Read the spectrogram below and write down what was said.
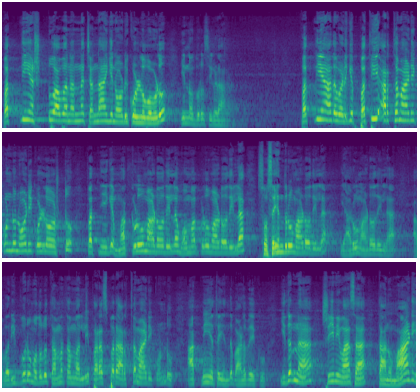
ಪತ್ನಿಯಷ್ಟು ಅವನನ್ನು ಚೆನ್ನಾಗಿ ನೋಡಿಕೊಳ್ಳುವವಳು ಇನ್ನೊಬ್ಬರು ಸಿಗಳಾರ ಪತ್ನಿಯಾದವಳಿಗೆ ಪತಿ ಅರ್ಥ ಮಾಡಿಕೊಂಡು ನೋಡಿಕೊಳ್ಳುವಷ್ಟು ಪತ್ನಿಗೆ ಮಕ್ಕಳು ಮಾಡೋದಿಲ್ಲ, ಮೊಮ್ಮಕ್ಕಳು ಮಾಡೋದಿಲ್ಲ, ಸೊಸೆಯಂದರೂ ಮಾಡೋದಿಲ್ಲ, ಯಾರೂ ಮಾಡೋದಿಲ್ಲ. ಅವರಿಬ್ಬರು ಮೊದಲು ತಮ್ಮ ತಮ್ಮಲ್ಲಿ ಪರಸ್ಪರ ಅರ್ಥ ಮಾಡಿಕೊಂಡು ಆತ್ಮೀಯತೆಯಿಂದ ಬಾಳಬೇಕು. ಇದನ್ನು ಶ್ರೀನಿವಾಸ ತಾನು ಮಾಡಿ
